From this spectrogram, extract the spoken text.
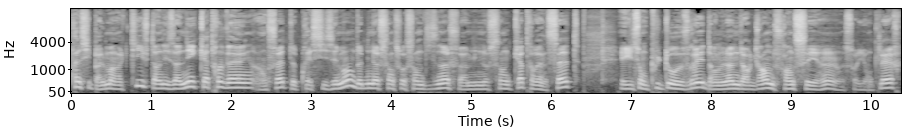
principalement actif dans les années 80, en fait, précisément de 1979 à 1987. Et ils sont plutôt œuvrés dans l'underground français, hein, soyons clairs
